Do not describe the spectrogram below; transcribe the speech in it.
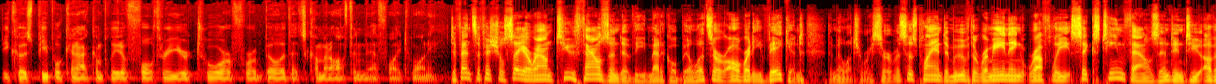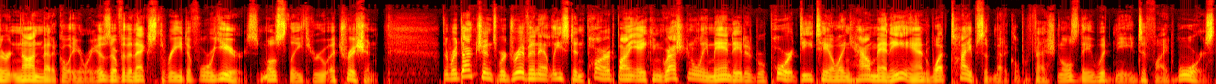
because people cannot complete a full three year tour for a billet that's coming off in FY20. Defense officials say around 2,000 of the medical billets are already vacant. The military services plan to move the remaining roughly 16,000 into other non medical areas over the next three to four years, mostly through attrition. The reductions were driven, at least in part, by a congressionally mandated report detailing how many and what types of medical professionals they would need to fight wars.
